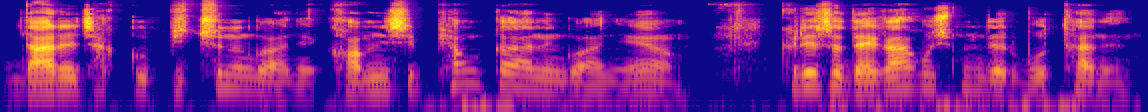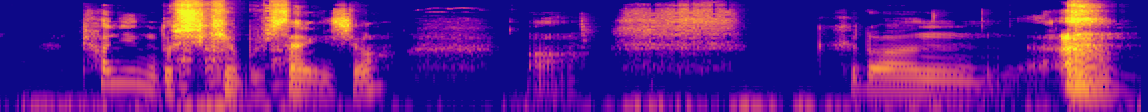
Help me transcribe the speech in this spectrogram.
나를 자꾸 비추는 거 아니에요. 검시 평가하는 거 아니에요. 그래서 내가 하고 싶은 대로 못하는 편인도식의 물상이죠. 어, 그런 음,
